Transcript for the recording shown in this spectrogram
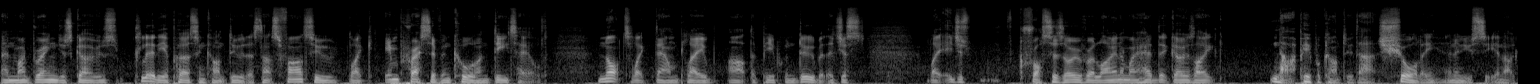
and my brain just goes, clearly a person can't do this. That's far too like impressive and cool and detailed. Not to like downplay art that people can do, but it just like it just crosses over a line in my head that goes like, no, people can't do that, surely. And then you see a like,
